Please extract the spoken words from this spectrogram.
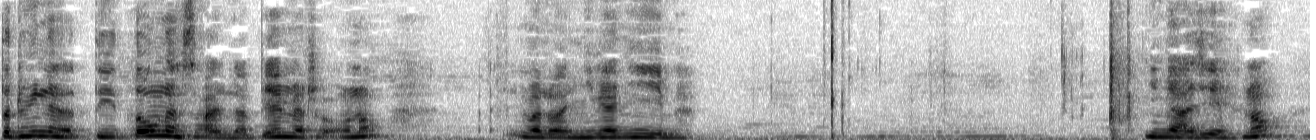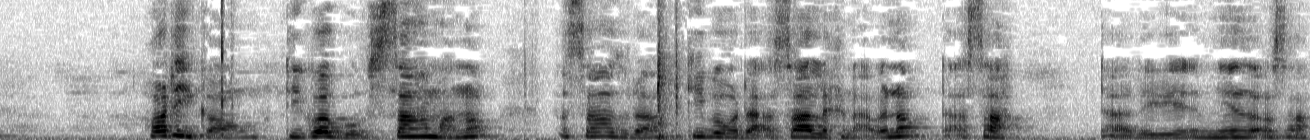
တတွင်းနဲ့ဒီ3နဲ့စားနေတာပြန်ပြန်ထွက်အောင်နော်ဒီမှာတော့ညီမကြီးရေးမယ်ညီမကြီးနော်ဟောဒီကောင်ဒီခွက်ကိုစားမှာနော်အစားဆိုတာ keyboard ဒါအစားလက္ခဏာပဲနော်ဒါအစား ဒါဒီအမြင်ဆုံးအစား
